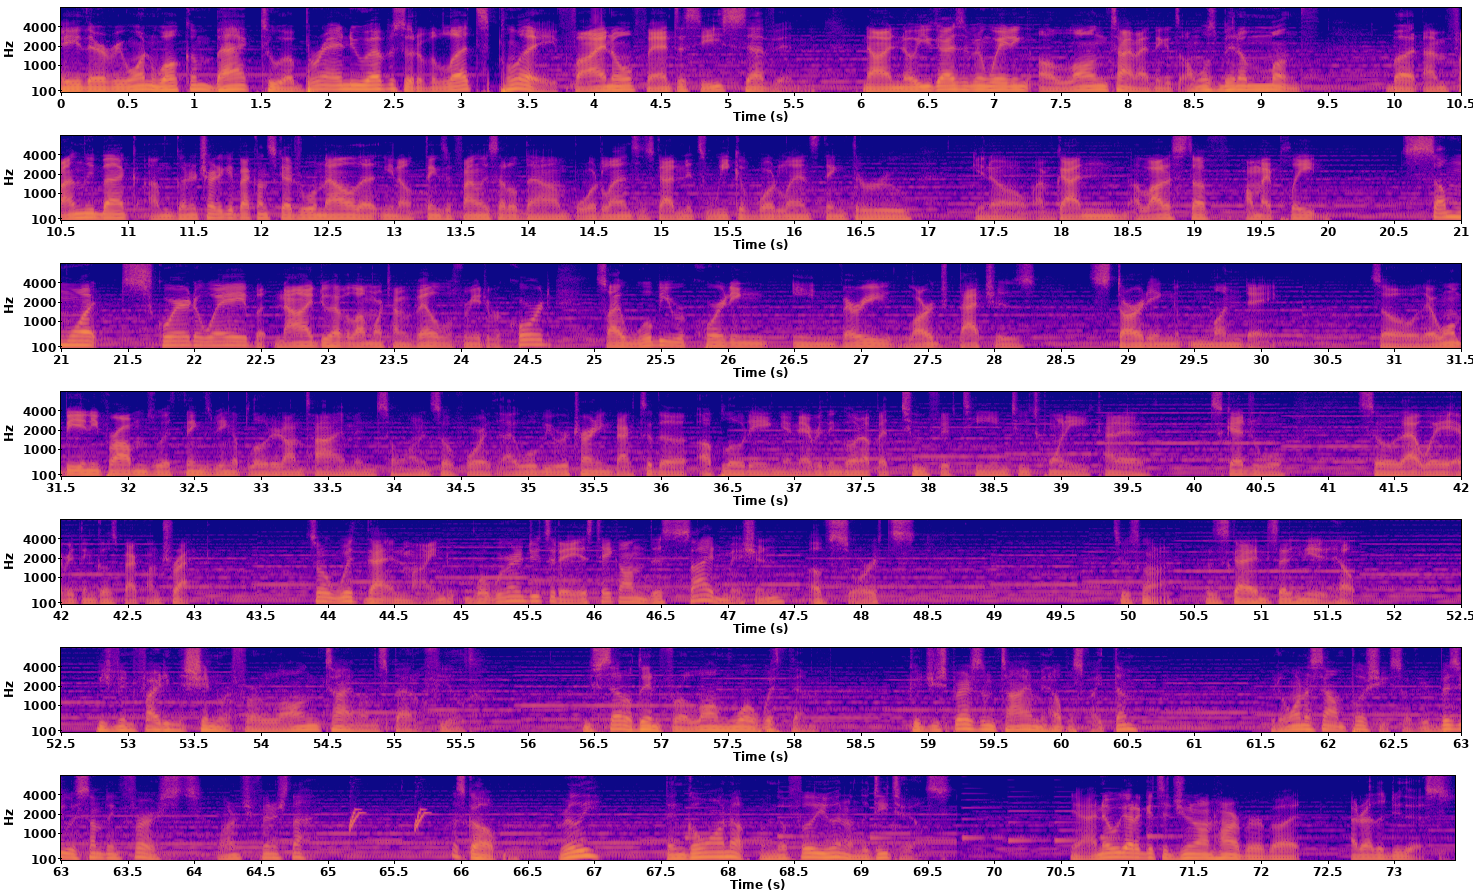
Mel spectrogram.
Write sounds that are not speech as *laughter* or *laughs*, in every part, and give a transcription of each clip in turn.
Hey there everyone, welcome back to a brand new episode of Let's Play Final Fantasy VII. Now I know you guys have been waiting a long time, I think it's almost been a month, but I'm finally back. I'm gonna try to get back on schedule now that, you know, things have finally settled down. Borderlands has gotten its week of Borderlands thing through. You know, I've gotten a lot of stuff on my plate somewhat squared away, but now I do have a lot more time available for me to record, so I will be recording in very large batches starting Monday. So there won't be any problems with things being uploaded on time and so on and so forth. I will be returning back to the uploading and everything going up at 215, 220 kind of schedule. So that way everything goes back on track. So with that in mind, what we're going to do today is take on this side mission of sorts. See what's going on. Because this guy said he needed help. We've been fighting the Shinra for a long time on this battlefield. We've settled in for a long war with them. Could you spare some time and help us fight them? We don't want to sound pushy, so if you're busy with something first, why don't you finish that? Let's go help them. Really? Then go on up and they'll fill you in on the details. Yeah, I know we gotta get to Junon Harbor, but I'd rather do this.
